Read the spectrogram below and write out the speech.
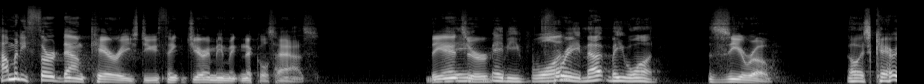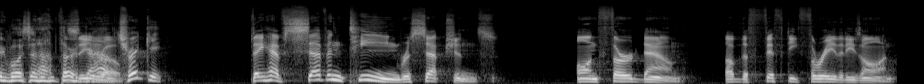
How many third down carries do you think Jeremy McNichols has? The answer maybe One? three, maybe one. zero. Oh, his carry wasn't on third Zero. down. Tricky. They have 17 receptions on third down of the 53 that he's on.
